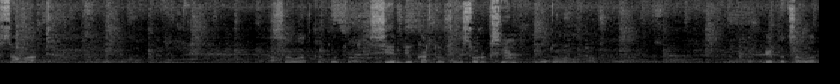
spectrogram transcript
Салат. Салат какой тут. Сельдью картофельный 47. Вот он. он. Этот салат,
